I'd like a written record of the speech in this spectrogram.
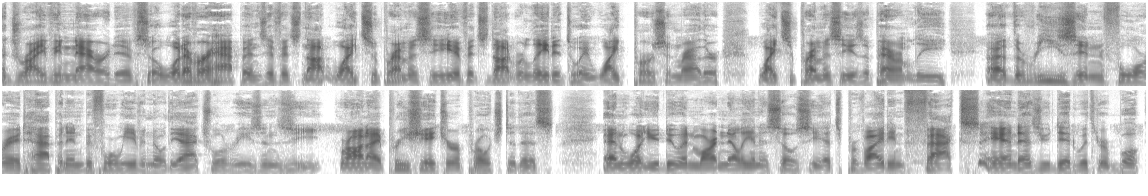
a driving narrative. So whatever happens, if it's not white supremacy, if it's not related to a white person, rather, white supremacy is apparently uh, the reason for it happening before we even know the actual reasons. Ron, I appreciate your approach to this and what you do in Martinelli and Associates, providing facts and, as you did with your book,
